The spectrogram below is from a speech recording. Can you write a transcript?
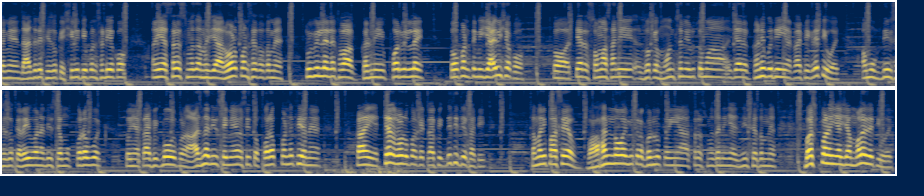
તમે દાદરેથી જો કે શીરીથી પણ ચડી શકો અહીંયા સરસ મજાનો જ્યાં રોડ પણ છે, તો તમે ટુ વ્હીલ લઈને અથવા ઘરની ફોર વ્હીલ લઈ, તો પણ તમે જ્યાં આવી શકો. તો અત્યારે ચોમાસાની જો કે મોન્સૂનની ઋતુમાં જ્યારે ઘણી બધી અહીંયા ટ્રાફિક રહેતી હોય, અમુક દિવસે જો કે રવિવારના દિવસે અમુક પરબ હોય, તો અહીંયા ટ્રાફિક બહુ હોય, પણ આજના દિવસે મેં આવ્યા છીએ તો પરબ પણ નથી અને કાંઈ અત્યારે રોડ ઉપર કંઈ ટ્રાફિક નથી દેખાતી. તમારી પાસે વાહન ન હોય મિત્રો, ઘરનું તો અહીંયા સરસ મજાની અહીંયા નીચે તમને બસ પણ અહીંયા જ્યાં મળી રહેતી હોય.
